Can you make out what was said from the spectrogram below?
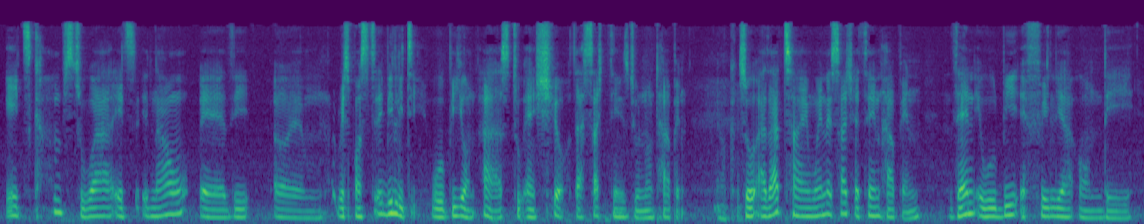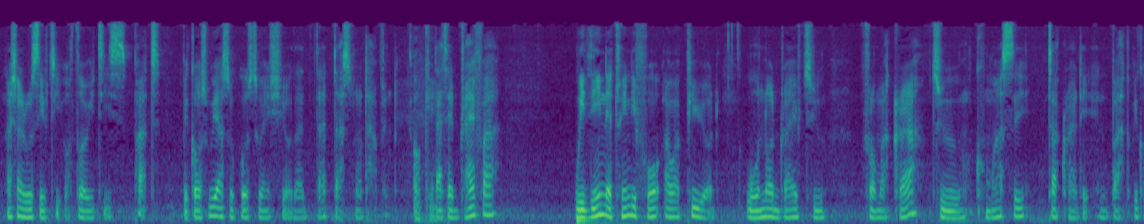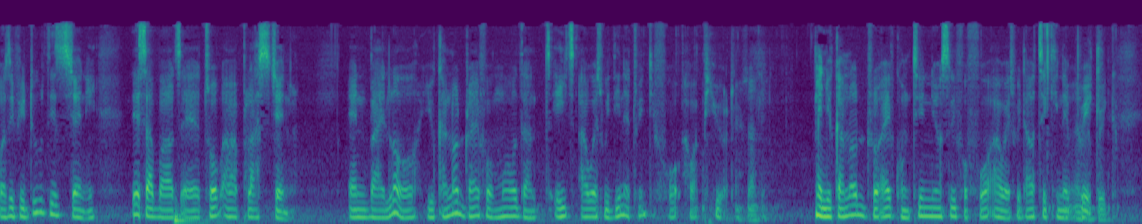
it comes to where it's now uh, the um, responsibility will be on us to ensure that such things do not happen. okay. So at that time, when such a thing happened, then it will be a failure on the National Road Safety Authority's part because we are supposed to ensure that that does not happen. Okay. That a driver within a 24-hour period will not drive to from Accra to Kumasi, Takoradi, and back. Because if you do this journey, it's about a 12-hour plus journey. And by law, you cannot drive for more than eight hours within a 24-hour period exactly. and you cannot drive continuously for four hours without taking a Uh, break.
